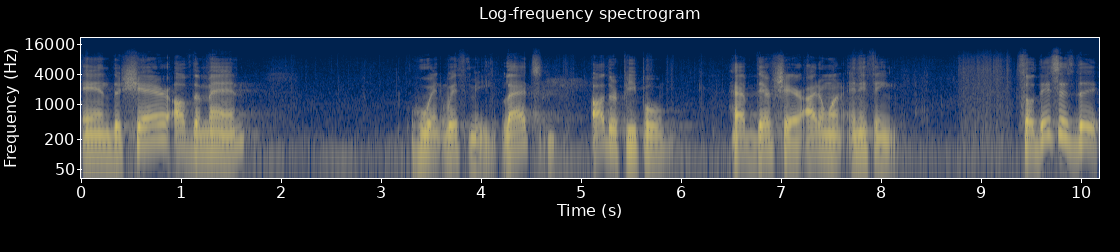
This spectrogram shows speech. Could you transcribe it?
and the share of the man who went with me. Let other people have their share. I don't want anything. So this is the,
